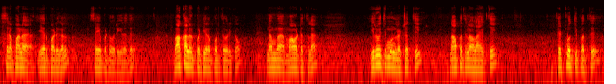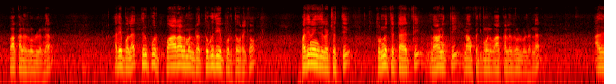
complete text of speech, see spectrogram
சிறப்பான ஏற்பாடுகள் செய்யப்பட்டு வருகிறது. வாக்காளர் பட்டியலை பொறுத்த வரைக்கும் நம்ம மாவட்டத்தில் இருபத்தி மூணு லட்சத்தி நாற்பத்தி நாலாயிரத்தி எட்நூற்றி பத்து வாக்காளர்கள் உள்ளனர். அதே போல் திருப்பூர் பாராளுமன்ற தொகுதியை பொறுத்த வரைக்கும் பதினைஞ்சு லட்சத்தி தொண்ணூத்தெட்டாயிரத்தி நானூற்றி நாற்பத்தி மூணு வாக்காளர்கள் உள்ளனர். அது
